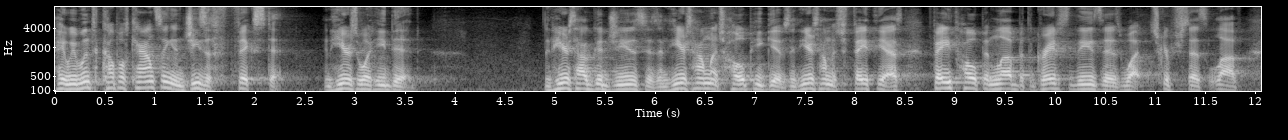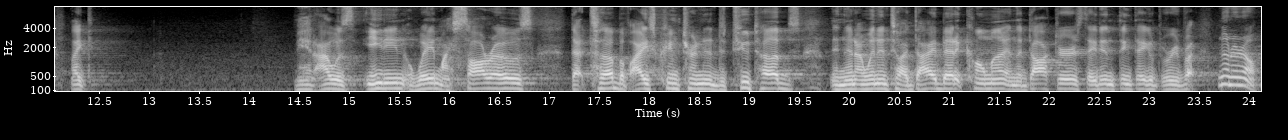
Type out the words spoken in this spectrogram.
Hey, we went to couples counseling, and Jesus fixed it, and here's what He did. And here's how good Jesus is, and here's how much hope He gives, and here's how much faith He has faith, hope, and love. But the greatest of these is what Scripture says love. Like, Man, I was eating away my sorrows. That tub of ice cream turned into two tubs, and then I went into a diabetic coma, and the doctors, they didn't think they could revive. No, no, no.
